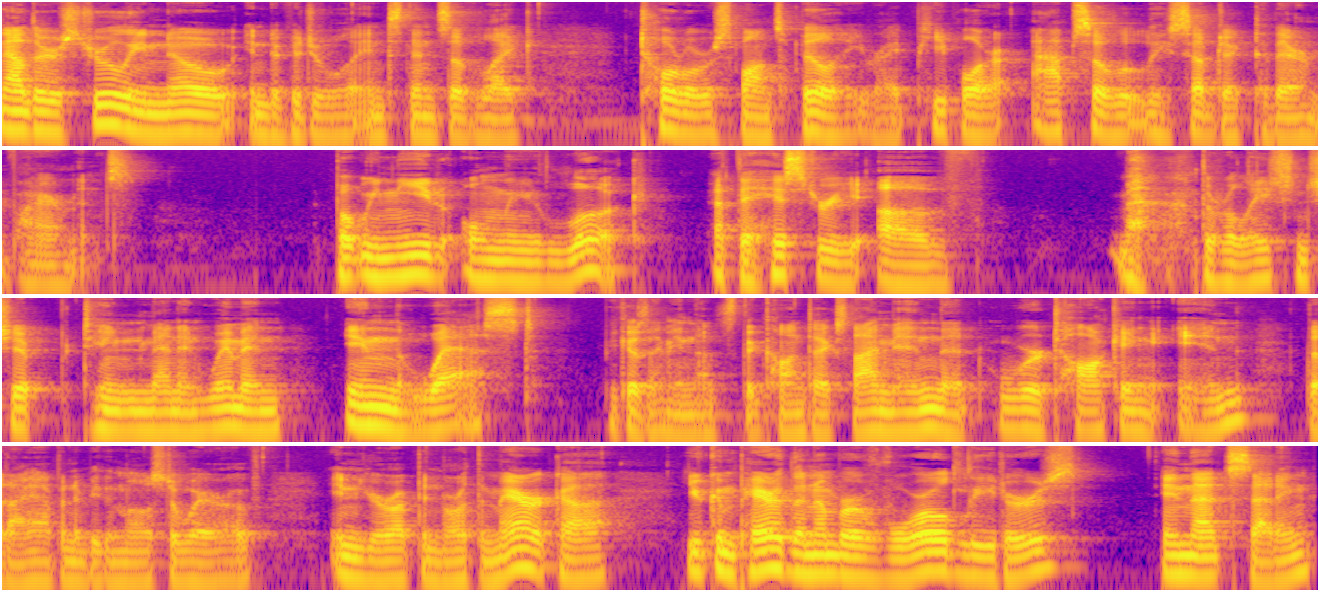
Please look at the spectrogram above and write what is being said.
Now, there's truly no individual instance of like total responsibility, right? People are absolutely subject to their environments. But we need only look at the history of the relationship between men and women in the West, because I mean, that's the context I'm in that we're talking in, that I happen to be the most aware of in Europe and North America. You compare the number of world leaders in that setting,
